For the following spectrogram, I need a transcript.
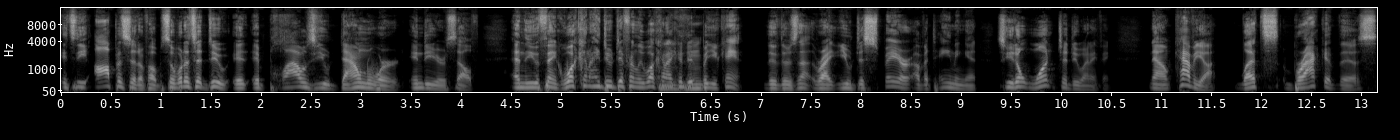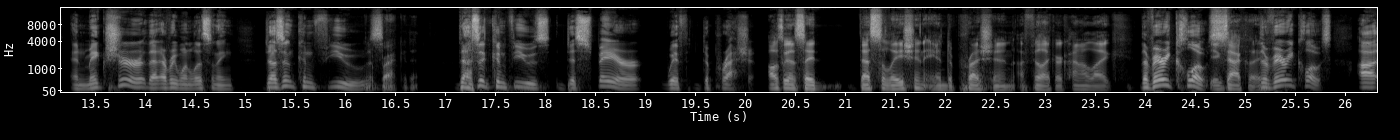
It's the opposite of hope. So what does it do? It, it plows you downward into yourself. And you think, what can I do differently? What can I can do? Mhm. But you can't. There- there's not right. You despair of attaining it. So you don't want to do anything. Now, caveat, let's bracket this and make sure that everyone listening doesn't confuse bracket it. doesn't confuse despair with depression. I was gonna say desolation and depression. I feel like are kind of like They're very close. exactly. They're very close. Uh,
